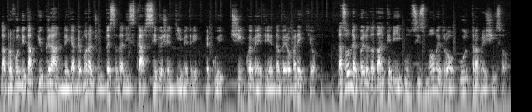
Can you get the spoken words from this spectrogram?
la profondità più grande che abbiamo raggiunto è stata di scarsi 2 cm, per cui 5 metri è davvero parecchio. La sonda è poi dotata anche di un sismometro ultra preciso,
